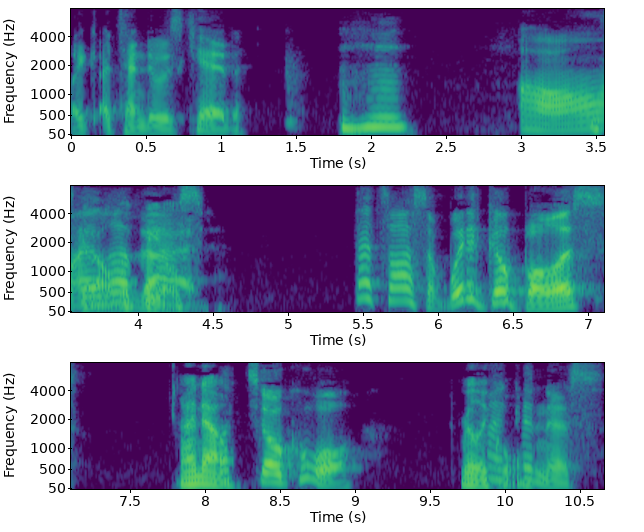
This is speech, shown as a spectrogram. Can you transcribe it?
like attend to his kid. hmm Oh, I love that. feels. That's awesome. Way to go, Bullis. I know. That's so cool. Really cool. My cool. goodness.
